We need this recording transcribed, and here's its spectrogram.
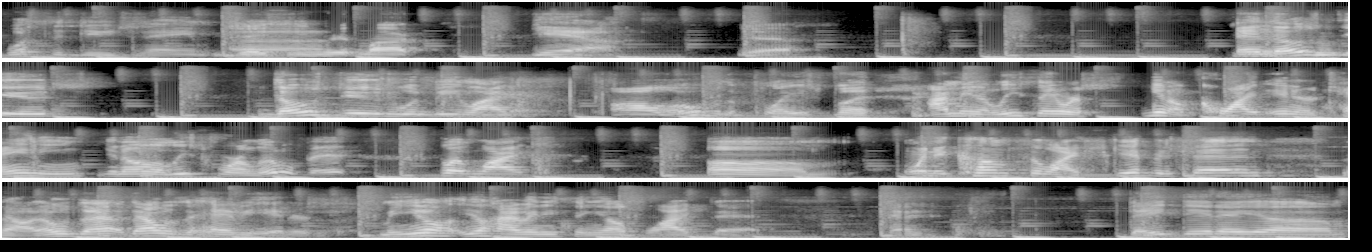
what's the dude's name? Jason uh, Whitlock. Yeah. Yeah. And those dudes, those dudes would be like all over the place. But I mean, at least they were, you know, quite entertaining, you know, at least for a little bit. But like, um, when it comes to like Skip and Shannon, no, that was that, that was a heavy hitter. I mean, you don't you don't have anything else like that. And they did a um,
